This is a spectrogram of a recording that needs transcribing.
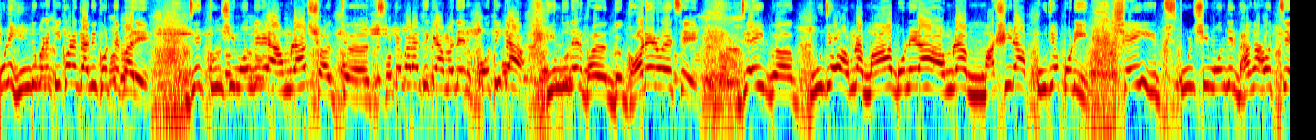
উনি হিন্দু বলে কি করে দাবি করতে পারে? যে তুলসী মন্দিরে আমরা স- ছোটবেলা থেকে আমাদের প্রতিটা হিন্দুদের ঘরে রয়েছে। যেই পুজো আমরা মা বোনেরা, আমরা মাসিরা পুজো করি, সেই তুলসী মন্দির ভাঙা হচ্ছে।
